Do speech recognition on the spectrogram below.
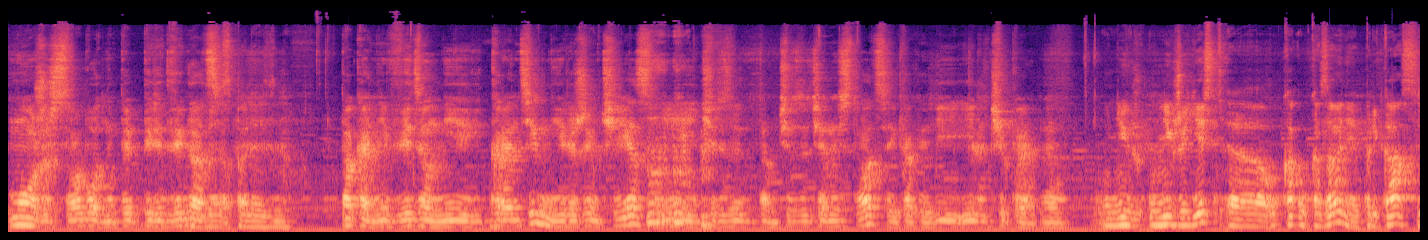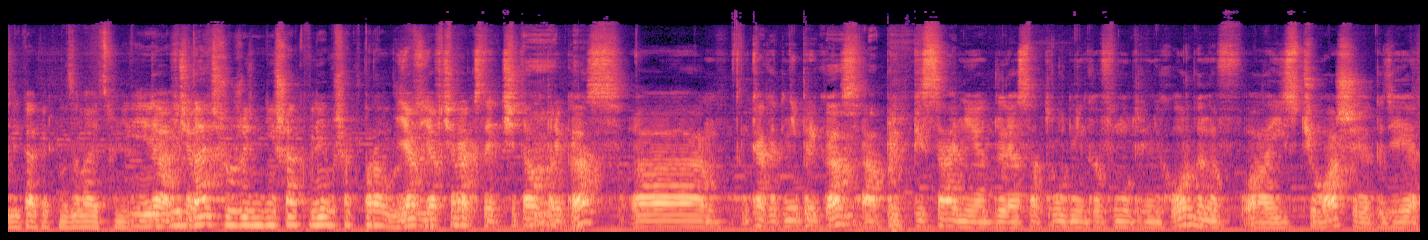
можешь свободно передвигаться. Бесполезно. Пока не введен ни карантин, ни режим ЧС, ни через, там, чрезвычайные ситуации, как и, или ЧП. Да. У них, у них же есть э, указание, приказ, или как это называется у них. И, да, и вчера... дальше уже не шаг влево, шаг вправо. Я, я вчера, кстати, читал приказ, э, как это не приказ, а предписание для сотрудников внутренних органов э, из Чувашии, где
